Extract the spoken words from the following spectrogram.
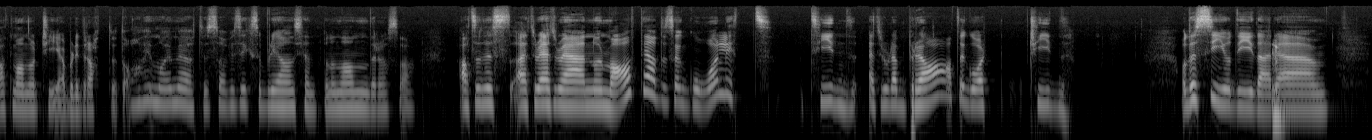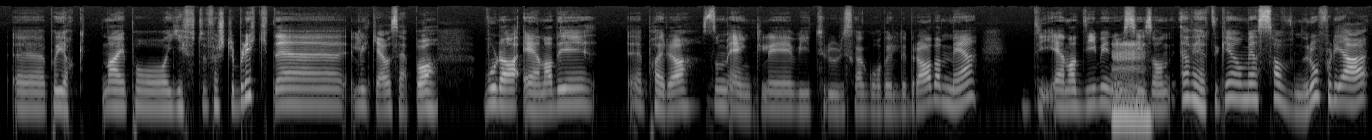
At man når tida blir dratt ut, å, vi må jo møtes, og hvis ikke så blir han kjent med noen andre også. At det, jeg, tror, jeg tror jeg er normalt, ja, at det skal gå litt tid. Jeg tror det er bra at det går tid. Og det sier jo de der mm. eh, på jakt Nei, på Gift ved første blikk. Det liker jeg å se på. Hvor da en av de eh, para som egentlig vi tror skal gå veldig bra da med, de, en av de begynner å si Mm. sånn Jeg vet ikke om jeg savner henne, for de er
